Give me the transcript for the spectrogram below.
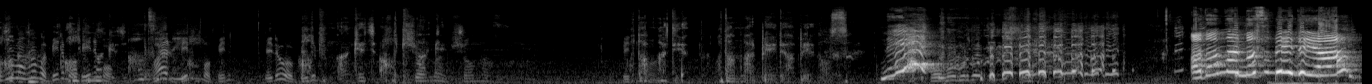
o benim o Altından benim o. geç, altından Hayır benim o benim. Benim o benim. Altından geç, Bir şey altından olmaz bir şey olmaz. Benim o. Adamlar diye, adamlar B'de haberin olsun. Bomba burada Adamlar nasıl B'de ya?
